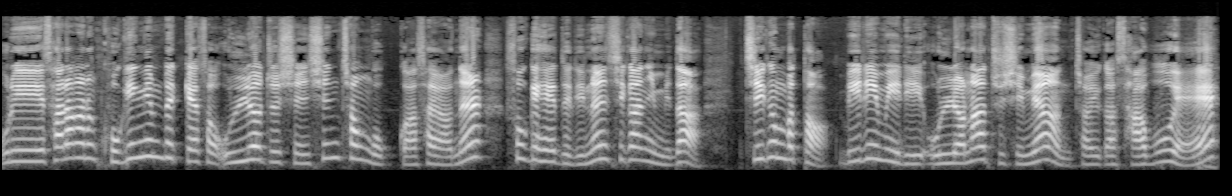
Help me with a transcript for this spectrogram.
우리 사랑하는 고객님들께서 올려주신 신청곡과 사연을 소개해드리는 시간입니다. 지금부터 미리미리 올려놔 주시면 저희가 4부에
